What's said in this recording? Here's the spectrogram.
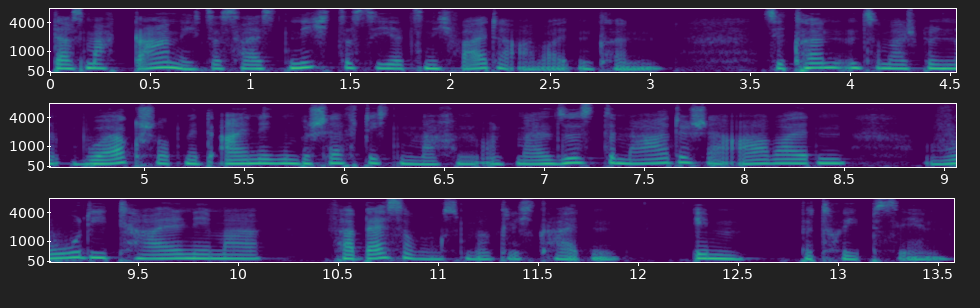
Das macht gar nichts. Das heißt nicht, dass Sie jetzt nicht weiterarbeiten können. Sie könnten zum Beispiel einen Workshop mit einigen Beschäftigten machen und mal systematisch erarbeiten, wo die Teilnehmer Verbesserungsmöglichkeiten im Betrieb sehen.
